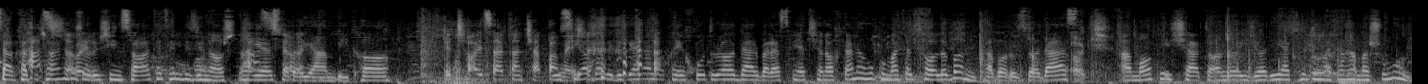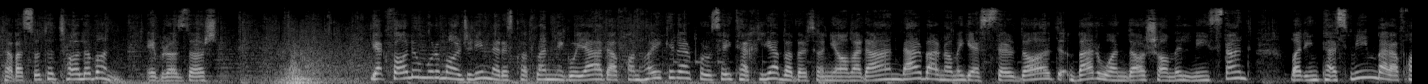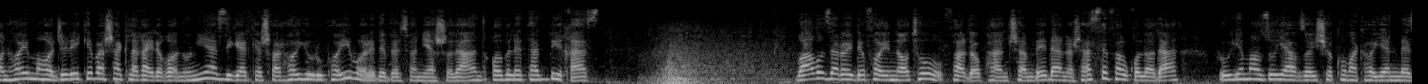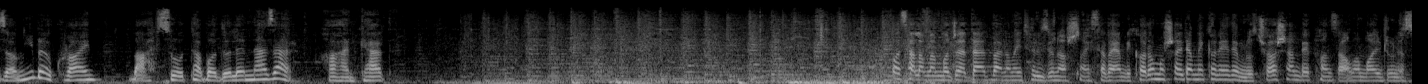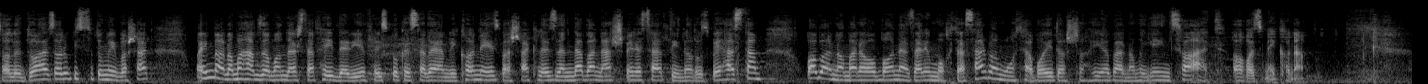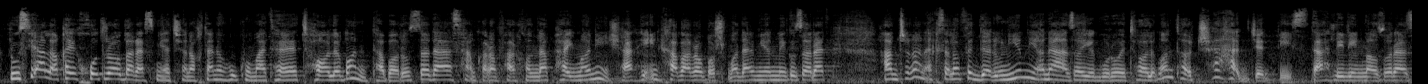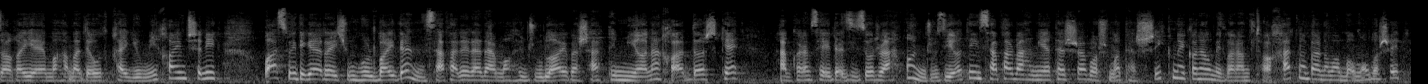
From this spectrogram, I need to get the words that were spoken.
سرخط چند گزارش این ساعت تلویزیون آشنای صدای امریکا که چای سرتان چپا روسیه بار دیگر علاقه خود را در برسمیت شناختن حکومت طالبان تبارز داده است. اوکی. اما پیش شرط آن را ایجاد یک حکومت همشمول توسط طالبان ابراز داشت. یک فعال امور مهاجرین در اسکاتلند می‌گوید. افغانهایی که در پروسه تخلیه به بریتانیا آمدند در برنامه استرداد بر رواندا شامل نیستند. و این تصمیم بر افغانهای مهاجری که به شکل غیرقانونی از دیگر کشورهای اروپایی وارد بریتانیا شدند قابل تطبیق است. و وزرای دفاع ناتو فردا پنجشنبه در نشست فوقالعاده روی موضوع افزایش کمک های نظامی به اوکراین بحث و تبادل نظر خواهند کرد. با سلام مجدد. برنامه تلویزیون آشنای صدای آمریکا را مشاهده می‌کنید. امروز چهارشنبه 15 ماه جون سال 2022 می باشد و این برنامه همزمان در صفحه دری فیسبوک صدای آمریکا نیز به شکل زنده و نشر می‌رسد. دینا روزبه هستم. و برنامه را با نظر مختصر و محتوای داشته های برنامه این ساعت آغاز می کنم روسیه علاقه خود را به رسمیت شناختن حکومت طالبان تبارز داده است. همکارم فرخنده پیمانی شرح این خبر را با شما در میان می‌گذارد. همچنان اختلاف درونی میان اعضای گروه طالبان تا چه حد جدی است؟ تحلیل این موضوع از آقای محمد داود قیومی خواهیم شنید. و از سوی دیگر رئیس جمهور بایدن سفر را در ماه جولای و شرق میانه خواهد داشت که همکارم سید عزیز و رحمان جزئیات این سفر و اهمیتش را با شما تشریح می‌کنه امیدوارم تا ختم برنامه با ما باشید.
